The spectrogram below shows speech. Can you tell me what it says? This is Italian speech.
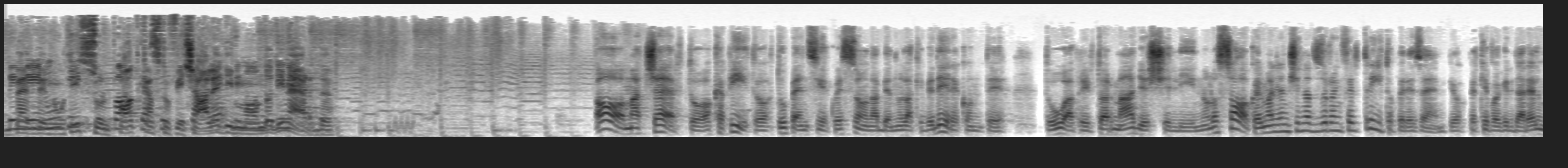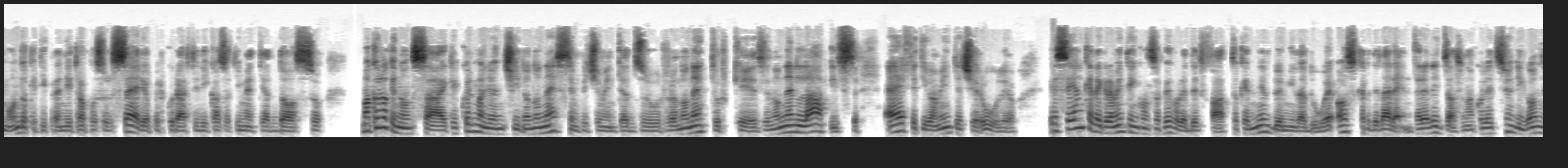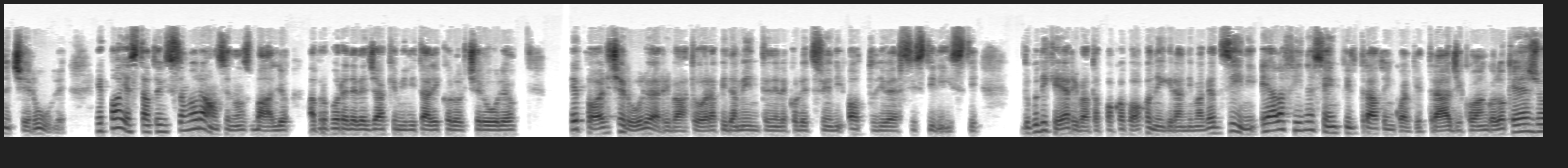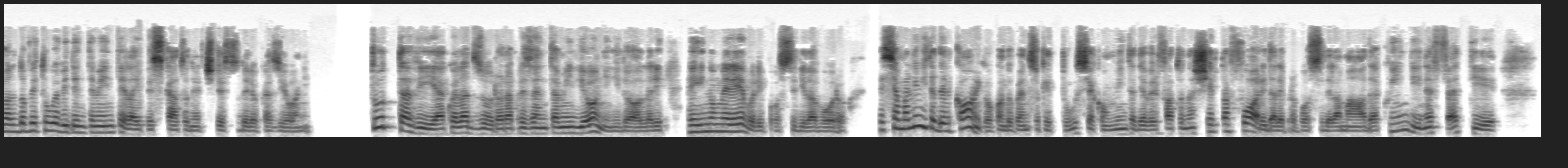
Benvenuti, Benvenuti sul podcast ufficiale di Mondo di Nerd. Oh, ma certo, ho capito. Tu pensi che questo non abbia nulla a che vedere con te. Tu apri il tuo armadio e scegli, non lo so, quel maglioncino azzurro infeltrito, per esempio, perché vuoi gridare al mondo che ti prendi troppo sul serio per curarti di cosa ti metti addosso. Ma quello che non sai è che quel maglioncino non è semplicemente azzurro, non è turchese, non è lapis, è effettivamente ceruleo. E sei anche allegramente inconsapevole del fatto che nel 2002 Oscar de la Renta ha realizzato una collezione di gonne cerule e poi è stato il Saint Laurent, se non sbaglio, a proporre delle giacche militari color ceruleo. E poi il ceruleo è arrivato rapidamente nelle collezioni di otto diversi stilisti, dopodiché è arrivato a poco a poco nei grandi magazzini e alla fine si è infiltrato in qualche tragico angolo casual dove tu evidentemente l'hai pescato nel cesto delle occasioni. Tuttavia, quell'azzurro rappresenta milioni di dollari e innumerevoli posti di lavoro, e siamo al limite del comico quando penso che tu sia convinta di aver fatto una scelta fuori dalle proposte della moda, quindi in effetti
